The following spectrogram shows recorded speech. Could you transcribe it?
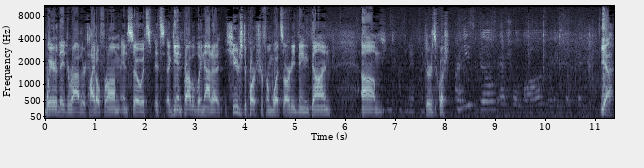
where they derive their title from. And so it's it's again probably not a huge departure from what's already being done. Um, there's a question Yeah,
